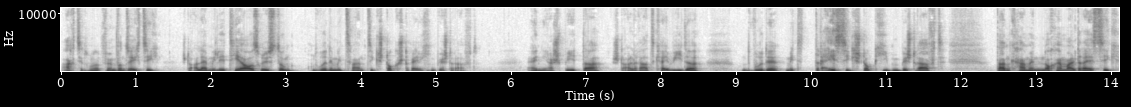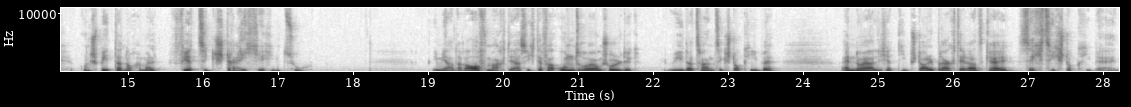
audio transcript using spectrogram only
1865 stahl er Militärausrüstung und wurde mit 20 Stockstreichen bestraft. Ein Jahr später stahl Radkay wieder und wurde mit 30 Stockhieben bestraft. Dann kamen noch einmal 30 und später noch einmal 40 Streiche hinzu. Im Jahr darauf machte er sich der Veruntreuung schuldig, wieder 20 Stockhiebe. Ein neuerlicher Diebstahl brachte Radkay 60 Stockhiebe ein.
